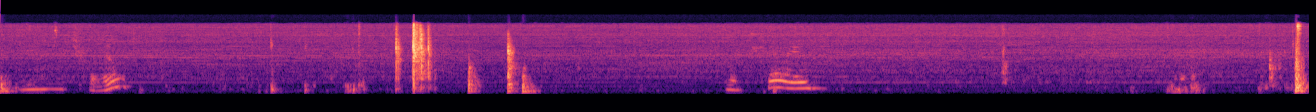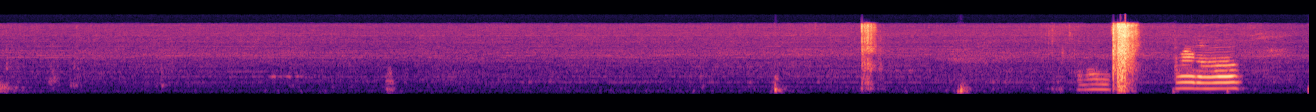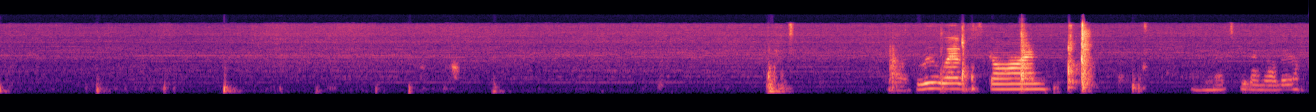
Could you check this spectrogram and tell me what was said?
Mm, and trim it. Okay. Right off. Glue web's gone. And let's get another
